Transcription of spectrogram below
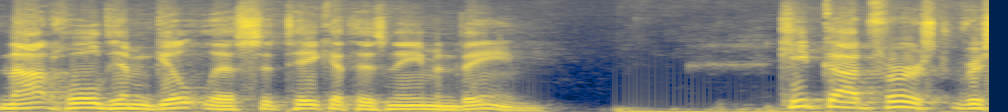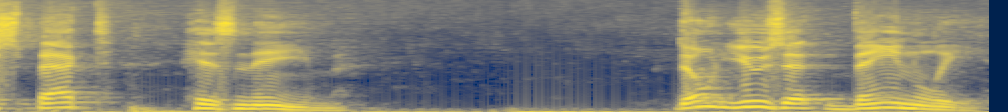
not hold him guiltless that taketh his name in vain. Keep God first, respect his name. Don't use it vainly.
